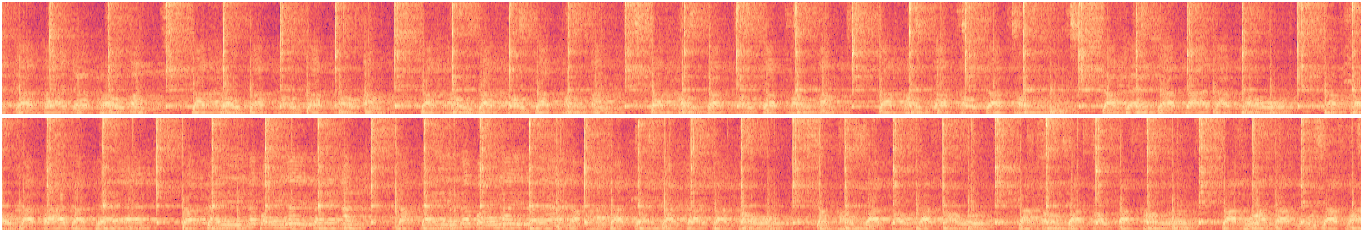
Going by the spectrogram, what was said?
นจับขาจับเข่าเอ้าจับเข่าจับเข่าจับเข่าเอ้าจับเข่าจับเข่าจับเข่าเอ้าจับเข่าจับเข่าจับเข่าเอ้าจับเข่าจับเข่าจับเข่าจับแขนจับขาจับ เข่าจับแขนจับใจแล้วไปให้แปะอ่จับใจแล้วไปให้แปะแล้วมาจับแขนจับขาจับเข่าจับเข่าจับเข่าจับเข่าจับเข่าจับเข่าจับเข่าจับหัวจับหูจับไหล่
